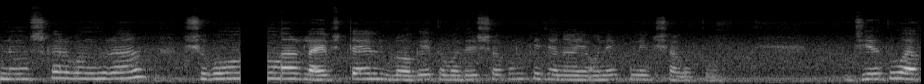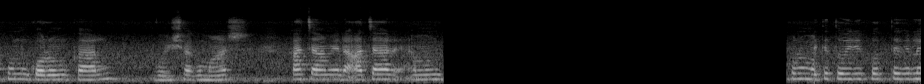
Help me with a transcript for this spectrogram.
নমস্কার বন্ধুরা। শুভ লাইফস্টাইল ব্লগে তোমাদের সকলকে জানাই অনেক অনেক স্বাগত। যেহেতু এখন গরমকাল, বৈশাখ মাস, কাঁচা আমের আচার এমন কোনো মাটিতে তৈরি করতে গেলে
